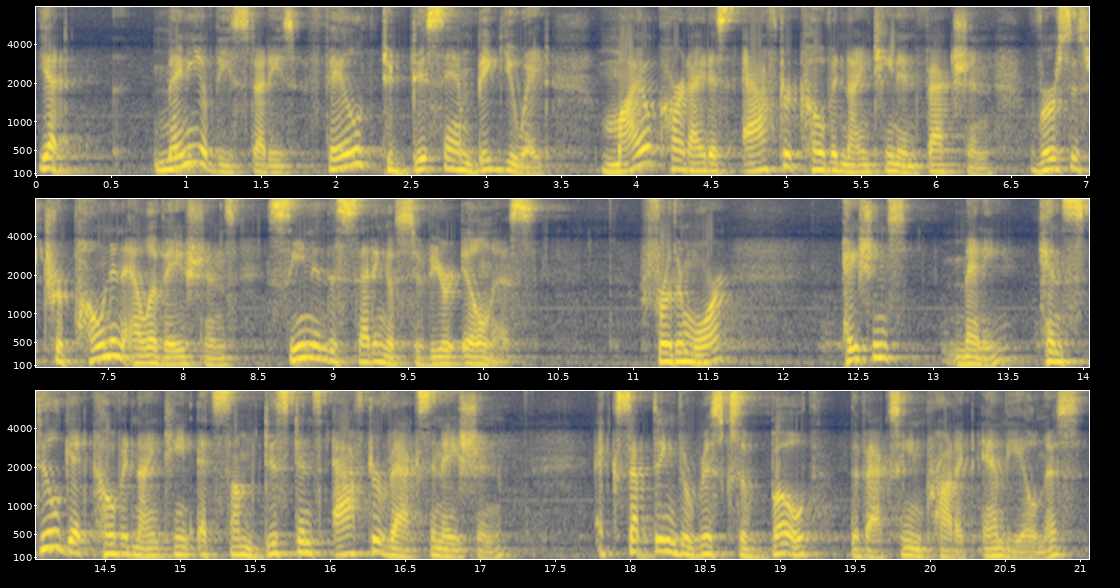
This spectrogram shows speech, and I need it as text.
Yet, many of these studies failed to disambiguate myocarditis after COVID 19 infection versus troponin elevations seen in the setting of severe illness. Furthermore, patients many, can still get COVID 19 at some distance after vaccination, accepting the risks of both the vaccine product and the illness,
